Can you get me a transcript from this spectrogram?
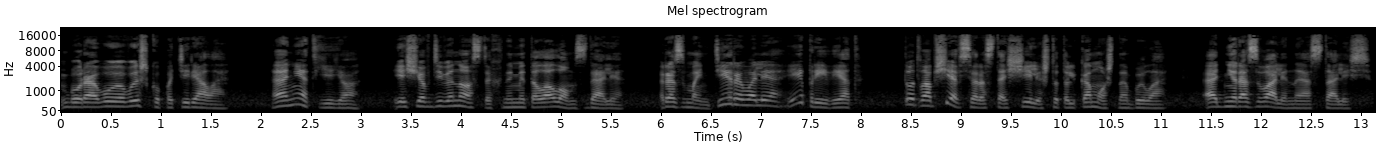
«Буровую вышку потеряла. А нет ее. Еще в девяностых на металлолом сдали. Размонтировали и привет. Тут вообще все растащили, что только можно было. Одни развалины остались.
